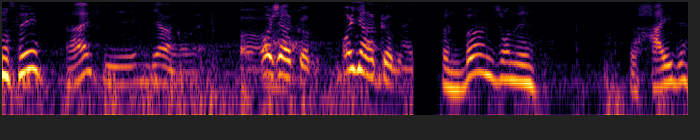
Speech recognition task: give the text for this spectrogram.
Poncé Ouais, je suis bien là, ouais. Oh, j'ai un com. Oh, il y a un com. Une bonne journée de ride,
